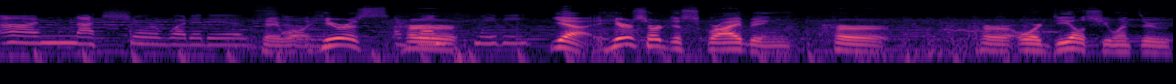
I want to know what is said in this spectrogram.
I'm not sure what it is. Okay, well, Um, here is her. maybe. Yeah, here's her describing her her ordeal she went through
